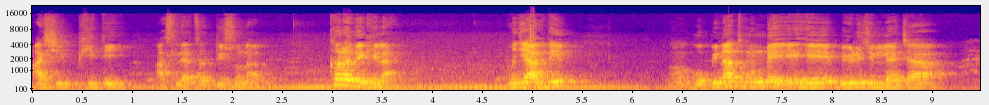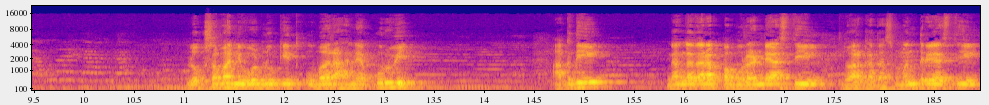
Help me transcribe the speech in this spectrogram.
अशी भीती असल्याचं दिसून आलं. खरं देखील आहे. म्हणजे अगदी गोपीनाथ मुंडे हे बीड जिल्ह्याच्या लोकसभा निवडणुकीत उभं राहण्यापूर्वी अगदी गंगाधरप्पा बुरांडे असतील द्वारकादास मंत्री असतील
